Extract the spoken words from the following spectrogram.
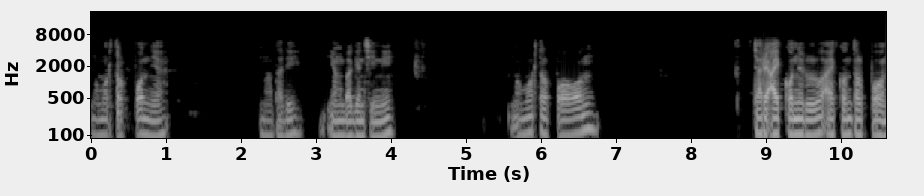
nomor telepon ya. Nah, tadi yang bagian sini. Nomor telepon. Cari ikonnya dulu ikon telepon.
